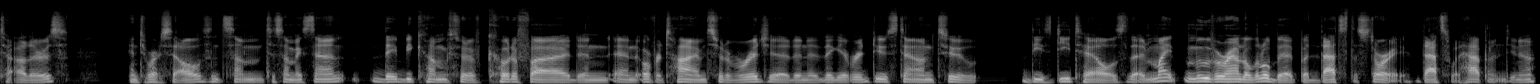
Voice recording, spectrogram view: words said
to others and to ourselves, and some to some extent, they become sort of codified and and over time sort of rigid, and they get reduced down to these details that might move around a little bit, but that's the story. That's what happened, you know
